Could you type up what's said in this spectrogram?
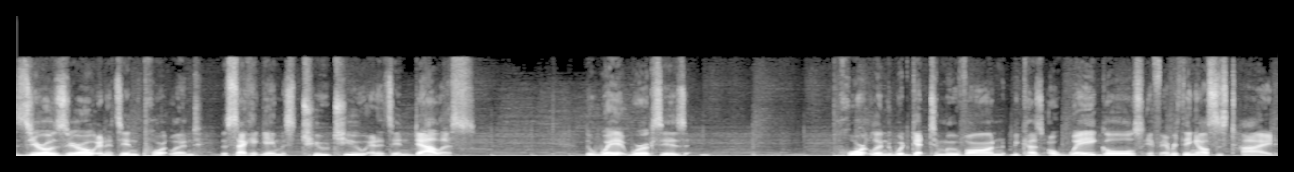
0 0 and it's in Portland, the second game is 2 2 and it's in Dallas, the way it works is Portland would get to move on because away goals, if everything else is tied,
